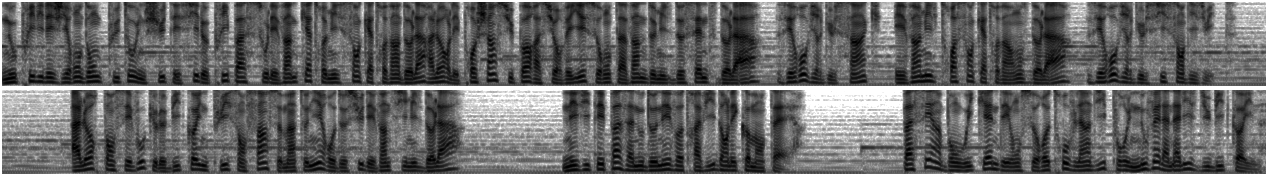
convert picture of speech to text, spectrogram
Nous privilégierons donc plutôt une chute et si le prix passe sous les 24 180 dollars alors les prochains supports à surveiller seront à 22 200 dollars, 0,5 et 20 391 dollars, 0,618. Alors pensez-vous que le Bitcoin puisse enfin se maintenir au-dessus des 26 000 dollars? N'hésitez pas à nous donner votre avis dans les commentaires. Passez un bon week-end et on se retrouve lundi pour une nouvelle analyse du Bitcoin.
